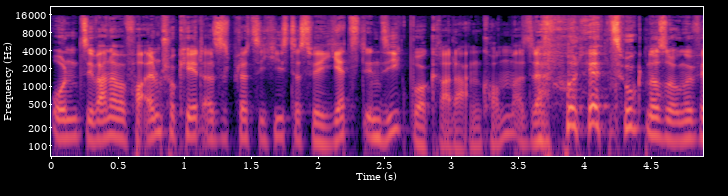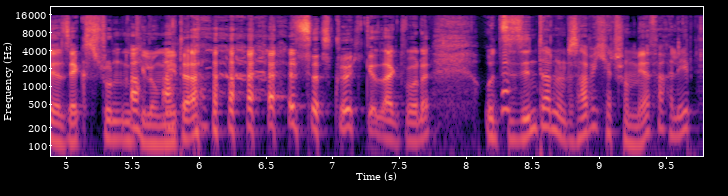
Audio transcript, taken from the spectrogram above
Und sie waren aber vor allem schockiert, als es plötzlich hieß, dass wir jetzt in Siegburg gerade ankommen. Also da wurde der Zug noch so ungefähr sechs Stundenkilometer, als das durchgesagt wurde. Und sie sind dann, und das habe ich jetzt schon mehrfach erlebt,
